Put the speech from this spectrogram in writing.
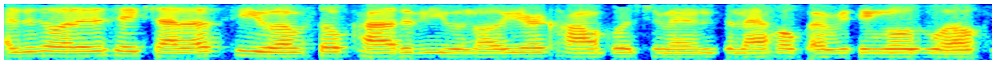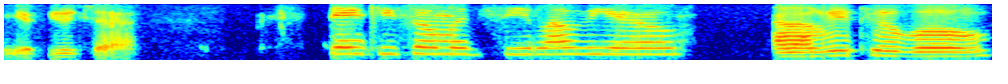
I just wanted to say shout out to you. I'm so proud of you and all your accomplishments, and I hope everything goes well for your future. Thank you so much, Z. Love you. I love you too, boo.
